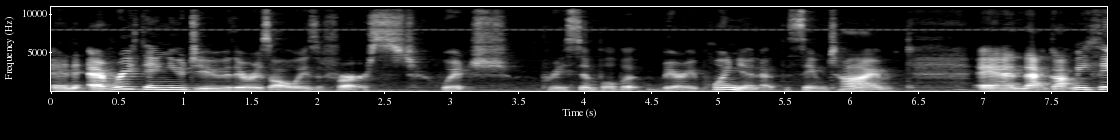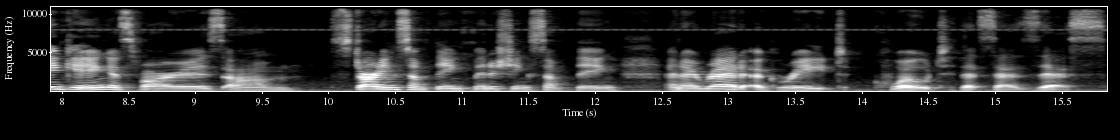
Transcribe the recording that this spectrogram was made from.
in everything you do, there is always a first, which pretty simple but very poignant at the same time. And that got me thinking as far as um, starting something, finishing something. And I read a great quote that says this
